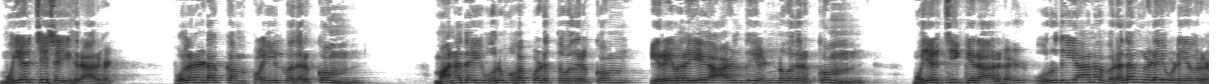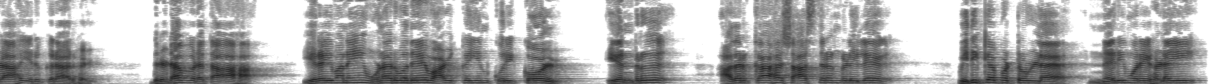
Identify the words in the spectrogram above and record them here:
முயற்சி செய்கிறார்கள். புலனடக்கம் பயில்வதற்கும் மனதை ஒருமுகப்படுத்துவதற்கும் இறைவனையே ஆழ்ந்து எண்ணுவதற்கும் முயற்சிக்கிறார்கள் உறுதியான விரதங்களை உடையவர்களாக இருக்கிறார்கள். திருடவிரதாக. இறைவனை உணர்வதே வாழ்க்கையின் குறிக்கோள் என்று அதற்காக சாஸ்திரங்களிலே விதிக்கப்பட்டுள்ள நெறிமுறைகளை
